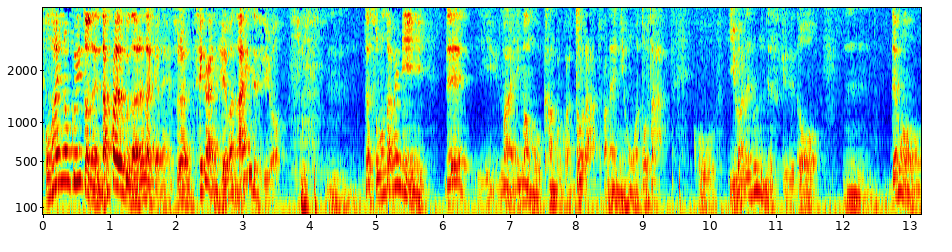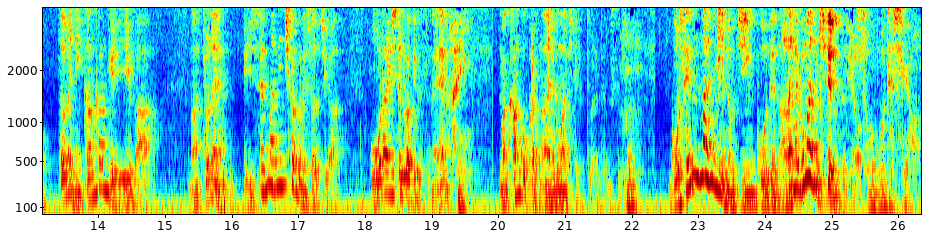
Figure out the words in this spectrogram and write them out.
隣の国とね仲良くなれなきゃねそれは世界の平和ないですよ、うん、だそのためにで、まあ、今も韓国はどうだとかね日本はどうだこう言われるんですけれど、うん、でも例えば日韓関係で言えば、まあ、去年1000万人近くの人たちが往来してるわけですね、はい、まあ、韓国から700万来てるって言われてるんですけど、うん。5000万人の人口で700万人来てるんですよ。そうですよ。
